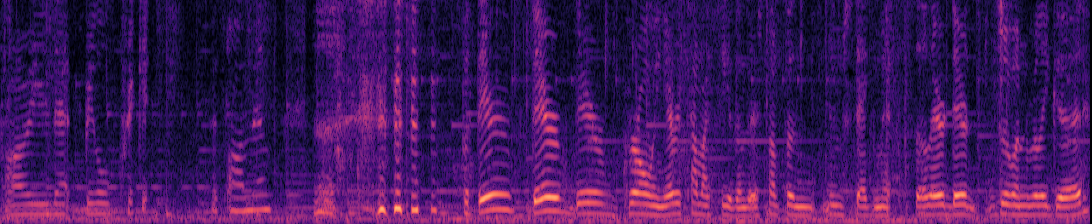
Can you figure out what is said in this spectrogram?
Probably that big old cricket that's on them. but they're they're they're growing every time I see them. There's something new segments, so they're they're doing really good.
